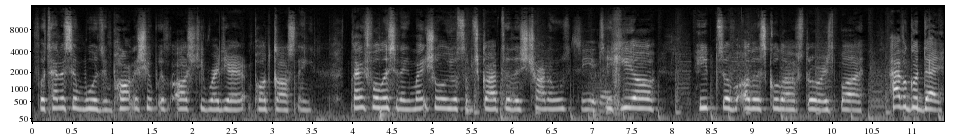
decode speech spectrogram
for Tenison Woods in partnership with Archd Radio Podcasting. Thanks for listening. Make sure you're subscribed to this channel to hear heaps of other school life stories. Bye. Have a good day.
